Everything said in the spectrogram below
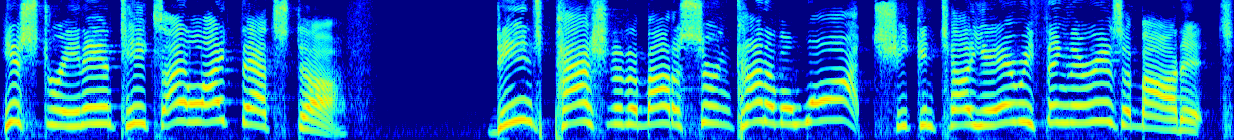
history and antiques. I like that stuff. Dean's passionate about a certain kind of a watch. He can tell you everything there is about it.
